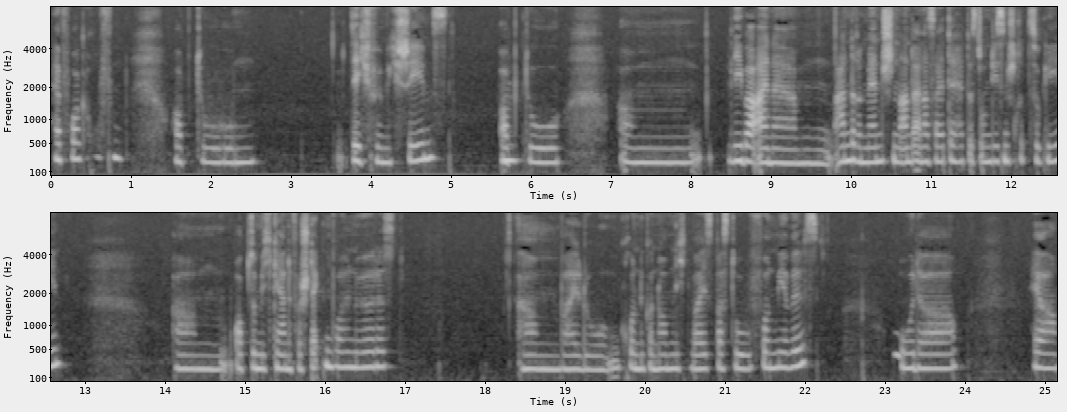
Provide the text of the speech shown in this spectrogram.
hervorgerufen, ob du dich für mich schämst, ob hm. du ähm, lieber einen anderen Menschen an deiner Seite hättest, um diesen Schritt zu gehen, ähm, ob du mich gerne verstecken wollen würdest, ähm, weil du im Grunde genommen nicht weißt, was du von mir willst oder ja,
